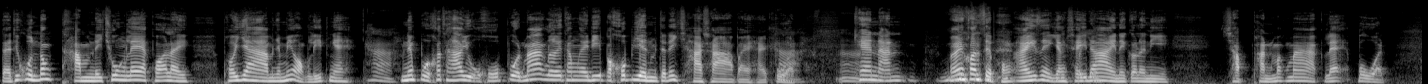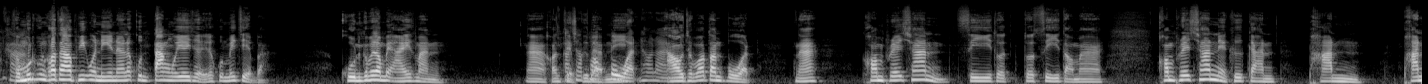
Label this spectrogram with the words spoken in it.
แต่ที่คุณต้องทำในช่วงแรกเพราะอะไร เพราะยา มันยังไม่ออกฤทธิ์ไงค่ะมันยังปวดข้อเท้าอยู่ โอ้โห ปวดมากเลยทำไงดี ประคบเย็นมันจะได้ชาชาๆไปหายปวดค่ะอ่า แค่นั้นเพราะฉะนั้นคอนเซปต์ของไอซ์เนี่ยยังใช้ได้ในกรณีฉับพลันมากๆ และปวดค่ะสมมุติคุณข้อเท้าพลิกวันนี้นะ แล้วคุณตั้งไว้เฉยๆแล้วคุณไม่เจ็บอะ คุณก็ไม่ต้องไปไอซ์มันอ่าคอนเซปต์คือแบบนี้ เอาเฉพาะปวดเท่านั้นเอาเฉพาะตอนปวดนะ compression C ตัวตัว C ต่อมา compression เนี่ยคือการพัน พัน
